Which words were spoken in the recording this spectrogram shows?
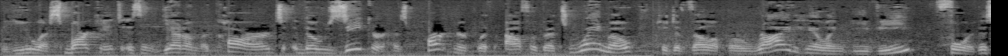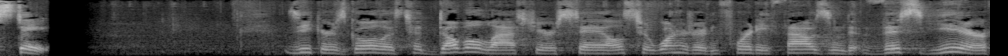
The U.S. market isn't yet on the cards, though Zeekr has partnered with Alphabet's Waymo to develop a ride hailing EV for the state. Zeekr's goal is to double last year's sales to 140,000 this year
